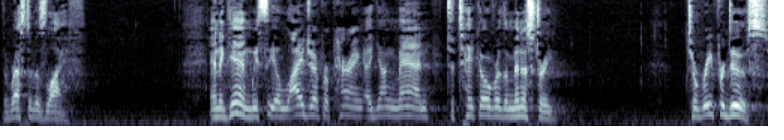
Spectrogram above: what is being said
The rest of his life. And again, we see Elijah preparing a young man to take over the ministry to reproduce,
